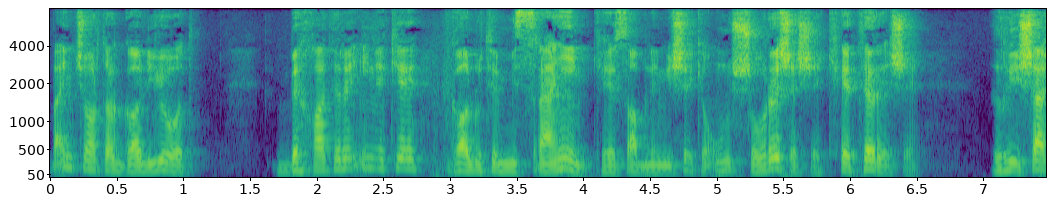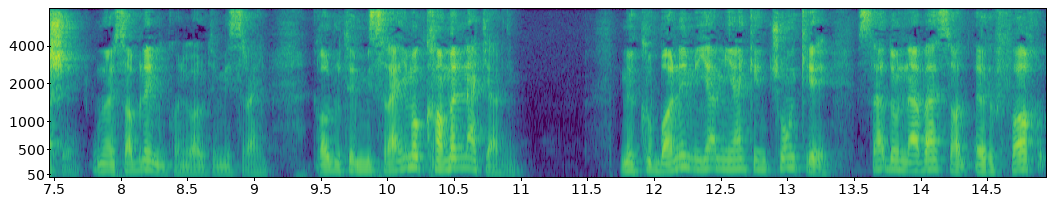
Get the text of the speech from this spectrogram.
و این چهار تا گالیوت به خاطر اینه که گالوت میسرعیم که حساب نمیشه که اون شورششه کترشه ریششه. اونو حساب نمی‌کنی گالوت میسرعیم گالوت میسرعیم رو کامل نکردیم. مکوبانی میگن میگن که چون که 190 سال ارفاق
